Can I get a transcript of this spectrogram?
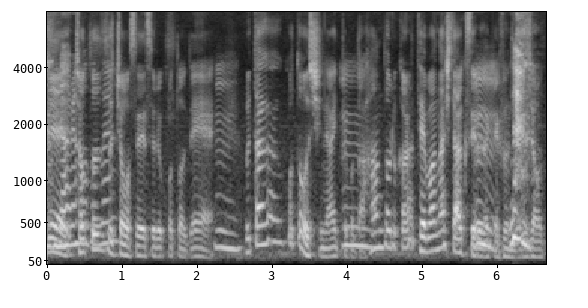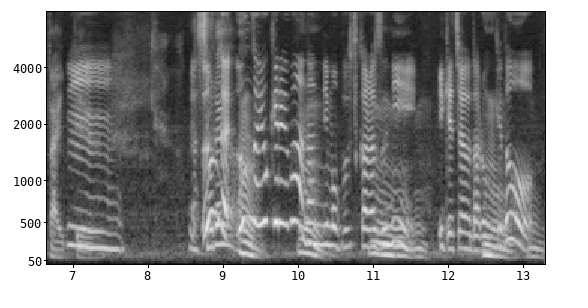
で ちょっとずつ調整することで、うん。疑うことをしないってことは、うん。ハンドルから手放してアクセルだけ踏んでる状態ってう。いう。運が運が良ければうん。何にもぶつからずにんいけちゃうだろうけど、うん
